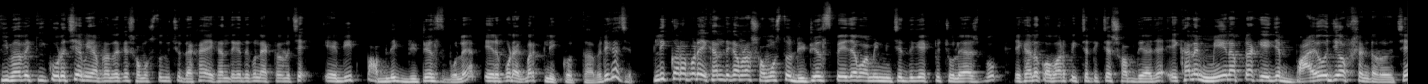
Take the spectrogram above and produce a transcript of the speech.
কীভাবে কি করেছি, আমি আপনাদেরকে সমস্ত কিছু দেখাই। এখান থেকে দেখুন, একটা রয়েছে এডিট পাবলিক ডিটেলস বলে। এর উপর একবার ক্লিক করতে হবে, ঠিক আছে? ক্লিক করার পরে এখান থেকে আমরা সমস্ত ডিটেলস পেয়ে যাব। আমি নিচের দিকে একটু চলে আসব। এখানে কভার পিকচার টিকচার সব দেওয়া যায়। এখানে মেন আপনাকে এই যে বায়ো যে অপশনটা রয়েছে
